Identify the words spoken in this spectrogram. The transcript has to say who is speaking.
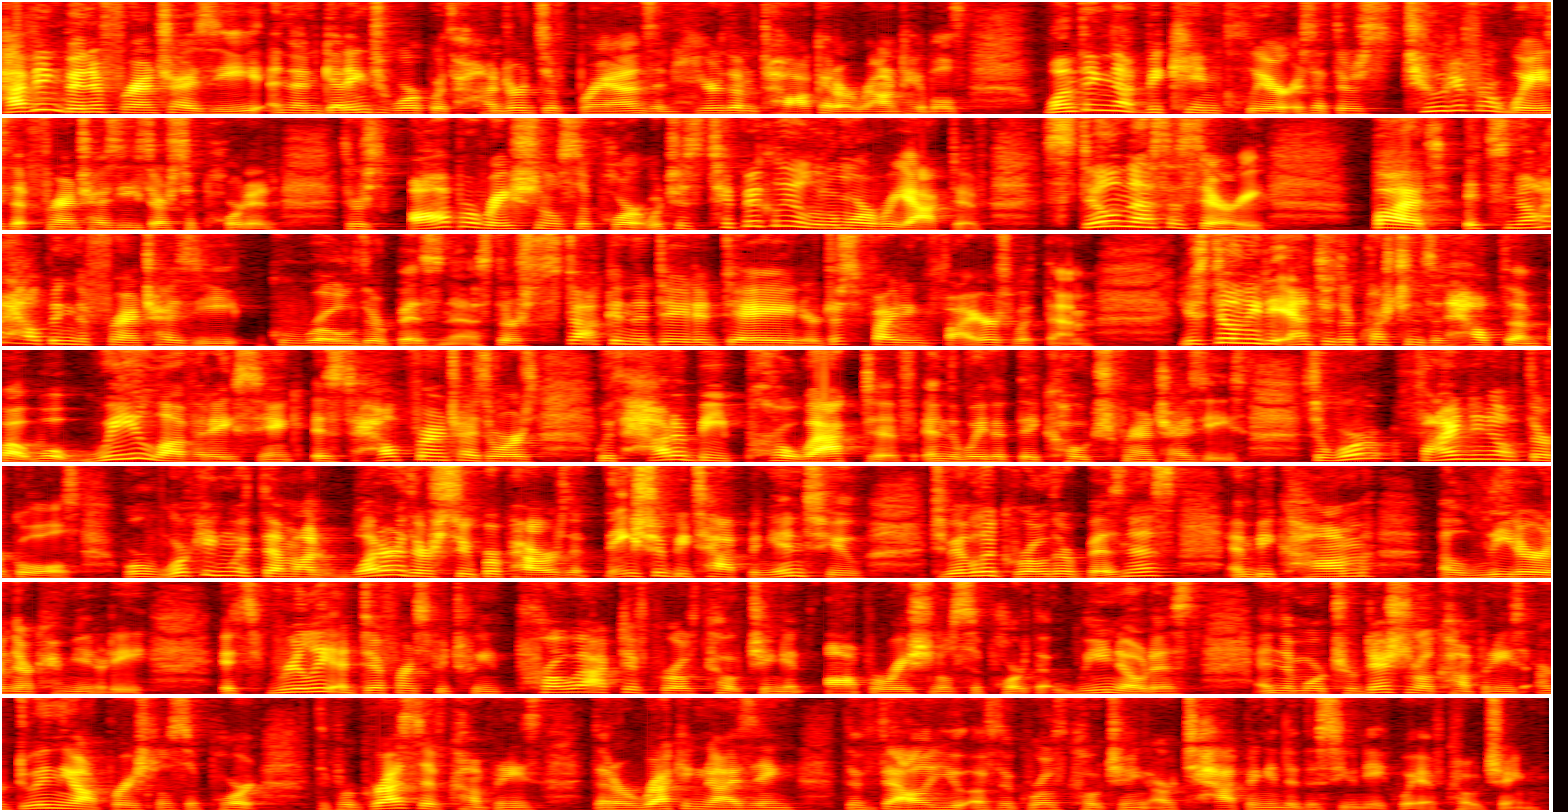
Speaker 1: Having been a franchisee and then getting to work with hundreds of brands and hear them talk at our roundtables, one thing that became clear is that there's two different ways that franchisees are supported. There's operational support, which is typically a little more reactive, still necessary, but it's not helping the franchisee grow their business. They're stuck in the day to day and you're just fighting fires with them. You still need to answer their questions and help them. But what we love at AC Inc is to help franchisors with how to be proactive in the way that they coach franchisees. So we're finding out their goals. We're working with them on what are their superpowers that they should be tapping into to be able to grow their business and become a leader in their community. It's really a difference between proactive growth coaching and operational support that we noticed. And the more traditional companies are doing the operational support. The progressive companies that are recognizing the value of the growth coaching are tapping into this unique way of coaching.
